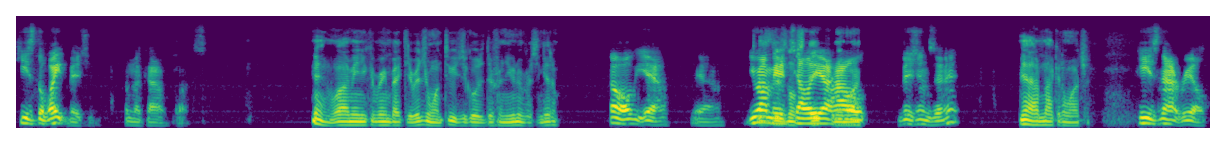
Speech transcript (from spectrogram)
He's the White Vision from the comic books. Yeah, well, I mean, you can bring back the original one too. You just go to a different universe and get him. Oh yeah, yeah. You want me to no tell you how anymore. Vision's in it? Yeah, I'm not gonna watch it. He's not real.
